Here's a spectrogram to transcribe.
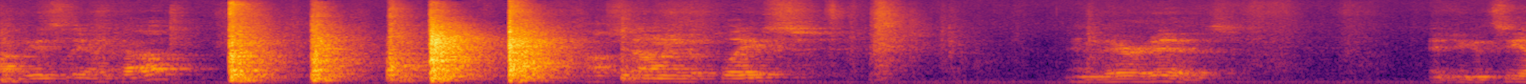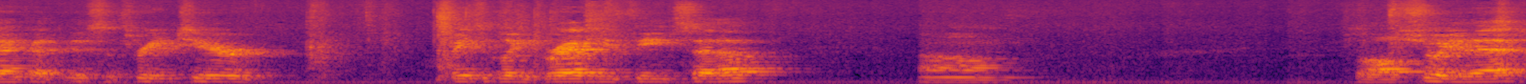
obviously on top. Pops down into place, and there it is. As you can see, I've got it's a three-tier, basically gravity feed setup. Um, so I'll show you that.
